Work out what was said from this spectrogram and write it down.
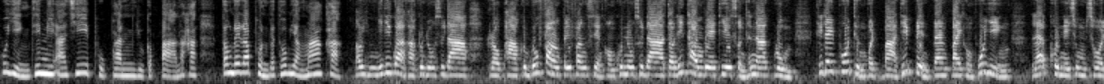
ผู้หญิงที่มีอาชีพผูกพันอยู่กับป่านะคะ ต้องได้รับผลกระทบอย่างมากค่ะ เอาอย่างนี้ดีกว่าค่ะ คุณดวงสุดา เราพาคุณผู้ฟังไปฟังเสียงของคุณดวงสุดา ตอนที่ทำเวทีสนทนากลุ่ม ที่ได้พูดถึงบทบาทที่เปลี่ยนแปลงไปของผู้หญิง และคนในชุมชน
